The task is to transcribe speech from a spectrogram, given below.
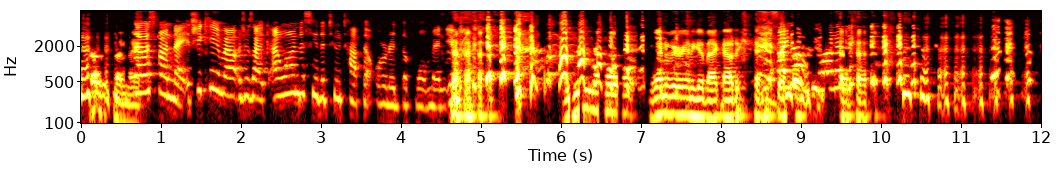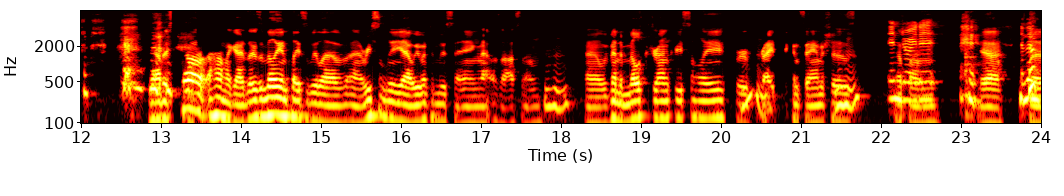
was fun night. That was fun night. She came out and she was like, "I wanted to see the two top that ordered the whole menu." We didn't know when we were going to get back out again. I know we wanted. yeah, there's still, oh my god, there's a million places we love. Uh, recently, yeah, we went to Musang. That was awesome. Mhm, Uh, we've been to Milk Drunk recently for Mm. fried chicken sandwiches. mhm. Enjoyed um, it. Yeah. And then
